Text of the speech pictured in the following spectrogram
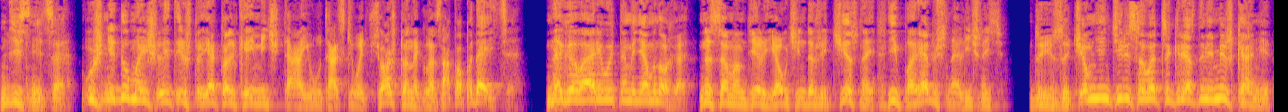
Десница, уж не думаешь ли ты, что я только и мечтаю утаскивать все, что на глаза попадается? Наговаривают на меня много. На самом деле я очень даже честная и порядочная личность. Да и зачем мне интересоваться грязными мешками?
